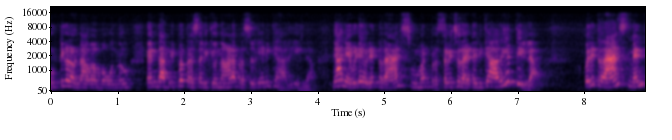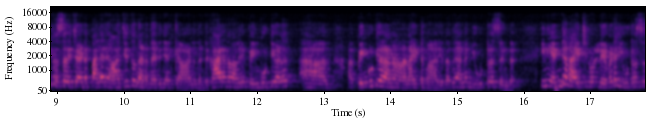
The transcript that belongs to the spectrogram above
കുട്ടികൾ ഉണ്ടാവാൻ പോകുന്നു എന്താ ഇപ്പൊ പ്രസവിക്കുമോ നാളെ പ്രസവിക്കും എനിക്ക് അറിയില്ല ഞാൻ എവിടെ ഒരു ട്രാൻസ് വുമൺ പ്രസവിച്ചതായിട്ട് എനിക്ക് അറിയത്തില്ല ഒരു ട്രാൻസ് മെൻ പ്രസവിച്ചായിട്ട് പല രാജ്യത്ത് നടന്നായിട്ട് ഞാൻ കാണുന്നുണ്ട്. കാരണം അവർ പെൺകുട്ടികൾ പെൺകുട്ടികളാണ് ആണായിട്ട് മാറിയത്. അത് കാരണം യൂട്രസ് ഉണ്ട്. ഇനി എന്റെ വയറ്റിനുള്ളിൽ എവിടെ യൂട്രസ്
